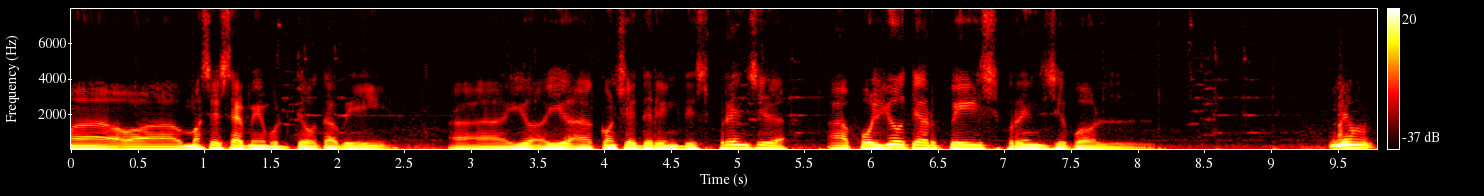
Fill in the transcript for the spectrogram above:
uh, uh, masasabi mo dito, Tabi? Uh, you, you, uh, considering this principle, uh, polluter pays principle. Yung,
